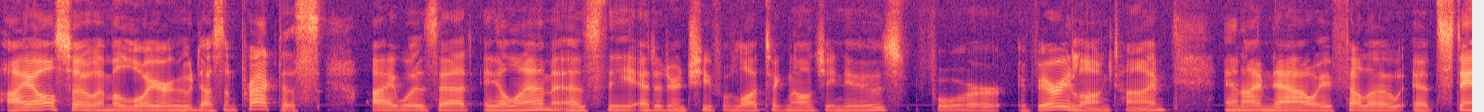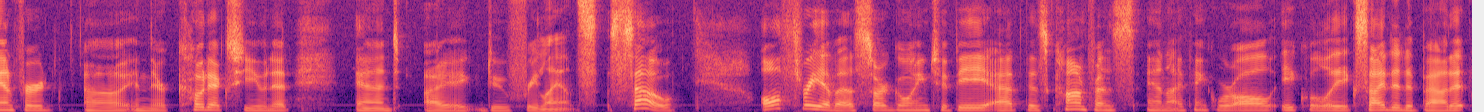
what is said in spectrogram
I also am a lawyer who doesn't practice. I was at ALM as the editor in chief of Law Technology News for a very long time, and I'm now a fellow at Stanford uh, in their Codex unit, and I do freelance. So, all three of us are going to be at this conference, and I think we're all equally excited about it.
